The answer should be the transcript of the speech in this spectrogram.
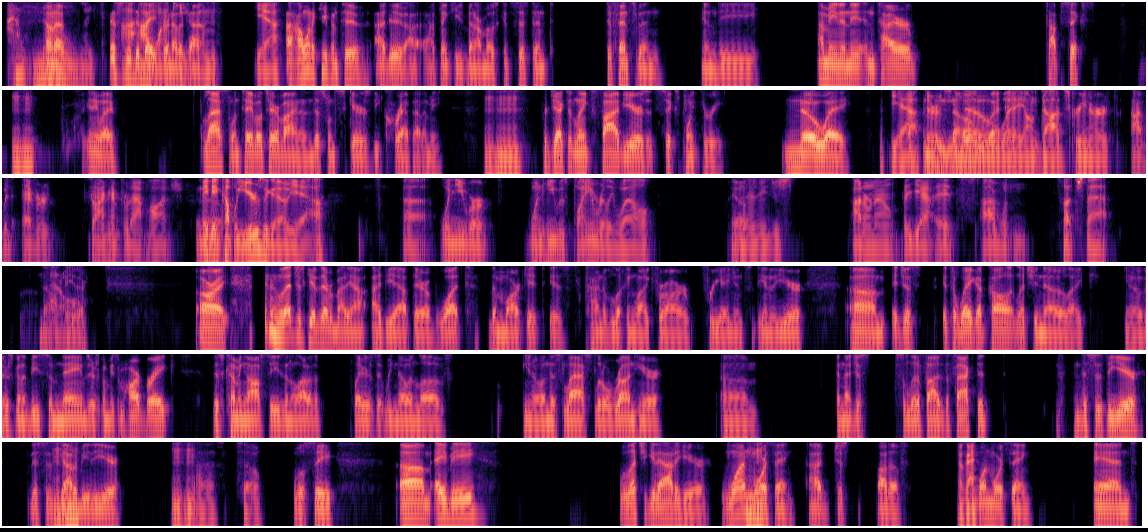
I don't know. I don't know. Like this is a debate for another time. Him. Yeah, I, I want to keep him too. I do. I, I, think he's been our most consistent defenseman in the, I mean, in the entire top 6 mm-hmm. Anyway, last one, Teuvo Teravainen, and this one scares the crap out of me. Mm-hmm. Projected length five years at six point three. No way. Yeah, there's no, no way. way. on God's green earth I would ever sign him for that much. Maybe no. a couple years ago, yeah. Uh, when you were when he was playing really well, and then he just I don't know, but yeah, it's I wouldn't touch that. No, at all. either. All right. well, that just gives everybody an idea out there of what the market is kind of looking like for our free agents at the end of the year. Um, it just it's a wake up call. It lets you know, like, you know, there's going to be some names, there's going to be some heartbreak this coming off season. A lot of the players that we know and love, you know, in this last little run here. Um, and that just solidifies the fact that this is the year. This has mm-hmm. got to be the year. Mm-hmm. Uh, so we'll see. Um, AB, we'll let you get out of here. One mm-hmm. more thing I just thought of. Okay. One more thing. And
